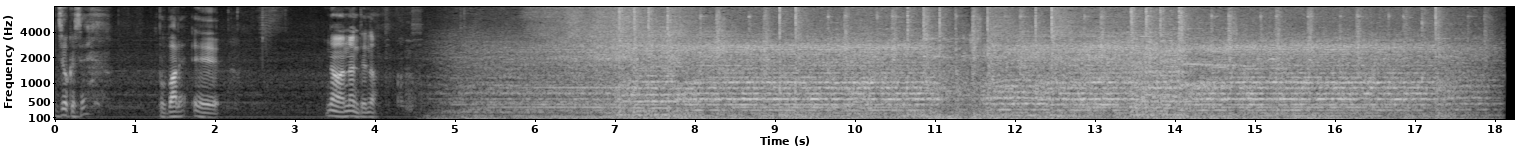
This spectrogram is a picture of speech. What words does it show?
yo qué sé. Pues vale, eh... No, no entiendo.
